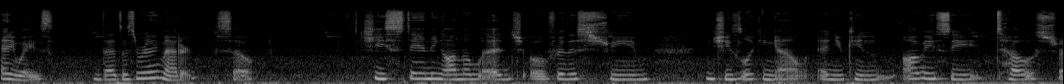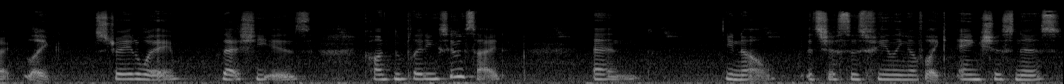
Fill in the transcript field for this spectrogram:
Anyways, that doesn't really matter. So, she's standing on the ledge over the stream and she's looking out and you can obviously tell straight like straight away that she is contemplating suicide. And you know, it's just this feeling of like anxiousness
